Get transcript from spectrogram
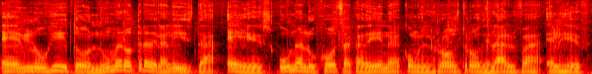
El lujito número 3 de la lista es una lujosa cadena con el rostro del Alfa el Jefe.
